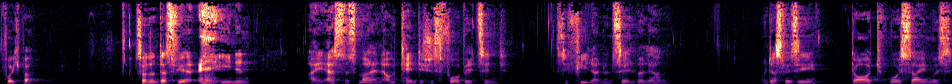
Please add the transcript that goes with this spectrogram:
furchtbar, sondern dass wir ihnen ein, erstes Mal ein authentisches Vorbild sind, dass sie viel an uns selber lernen und dass wir sie dort, wo es sein muss,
